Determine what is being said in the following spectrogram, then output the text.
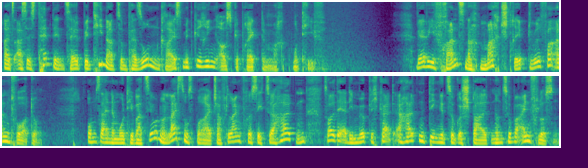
Als Assistentin zählt Bettina zum Personenkreis mit gering ausgeprägtem Machtmotiv. Wer wie Franz nach Macht strebt, will Verantwortung. Um seine Motivation und Leistungsbereitschaft langfristig zu erhalten, sollte er die Möglichkeit erhalten, Dinge zu gestalten und zu beeinflussen.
